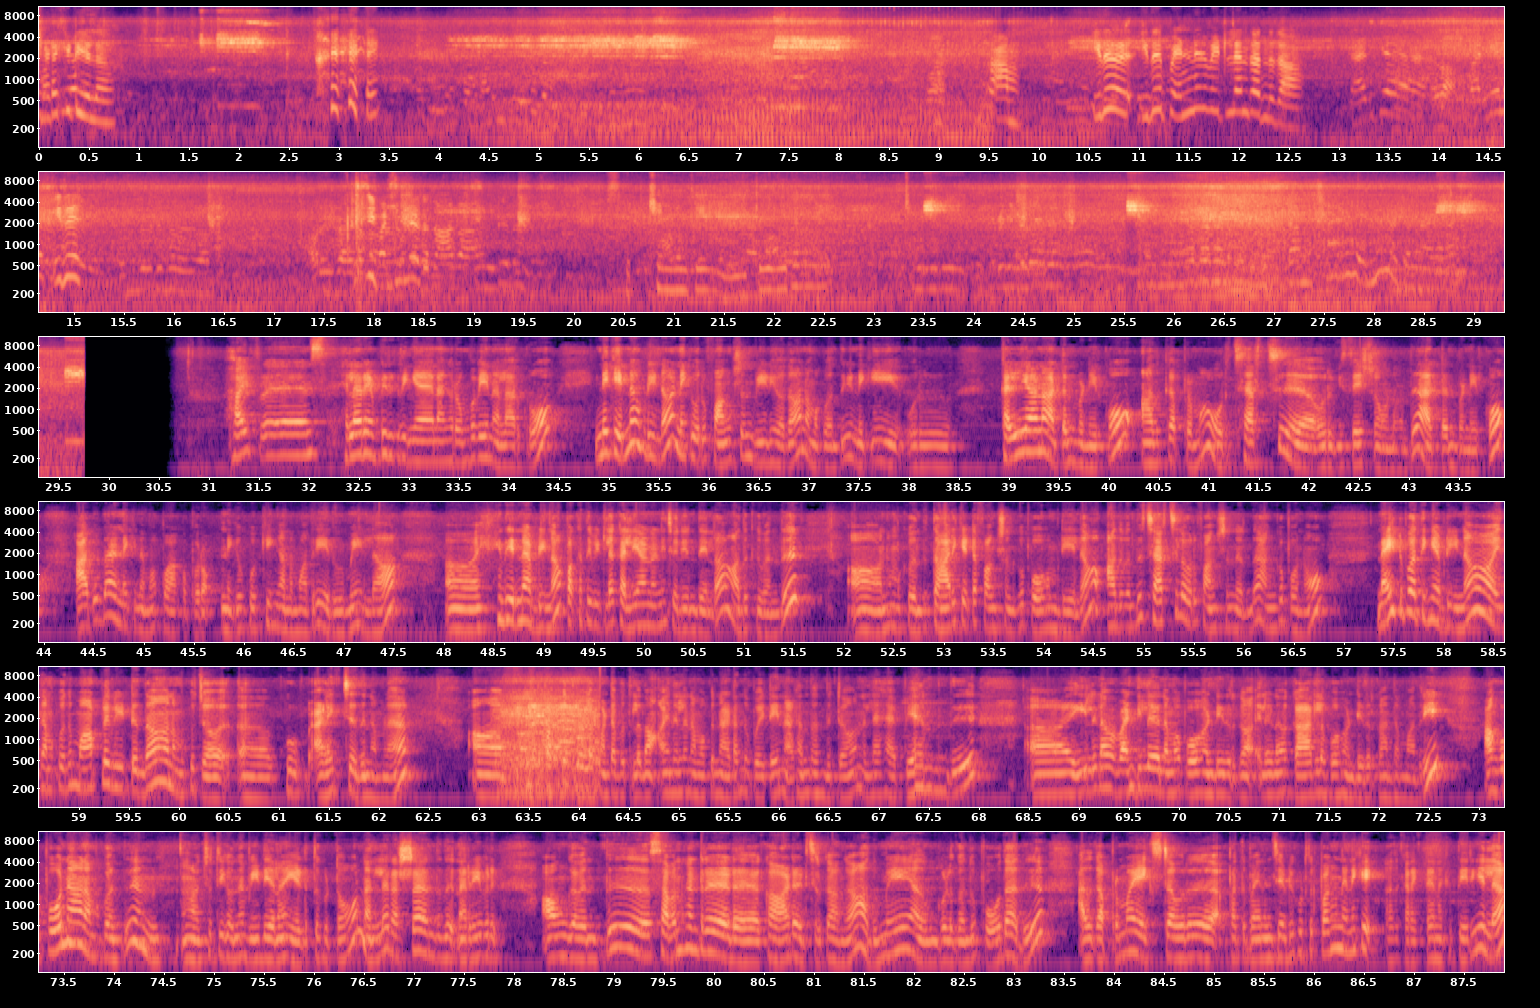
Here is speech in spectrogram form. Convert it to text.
மடக்கிட்டியலா? ஆம். இது இது பெண்ணு வீட்டிலேருந்து வந்ததா? இது சிற்றந்தி ஹாய் ஃப்ரெண்ட்ஸ் எல்லோரும் எப்படி இருக்கிறீங்க? நாங்கள் ரொம்பவே நல்லா இருக்கிறோம். இன்றைக்கி என்ன அப்படின்னா இன்றைக்கி ஒரு ஃபங்க்ஷன் வீடியோ தான் நமக்கு வந்து இன்றைக்கி ஒரு கல்யாணம் அட்டன் பண்ணியிருக்கோம். அதுக்கப்புறமா ஒரு சர்ச்சு ஒரு விசேஷம் ஒன்று வந்து அட்டன் பண்ணியிருக்கோம். அதுதான் இன்றைக்கி நம்ம பார்க்க போகிறோம் இன்றைக்கி குக்கிங் அந்த மாதிரி எதுவுமே இல்லை. இது என்ன அப்படின்னா பக்கத்து வீட்டில் கல்யாணம்னு சொல்லியிருந்தேன்ல அதுக்கு வந்து நமக்கு வந்து தாலி கேட்ட ஃபங்க்ஷனுக்கு போக முடியல. அது வந்து சர்ச்சில் ஒரு ஃபங்க்ஷன் இருந்து அங்கே போனோம். நைட்டு பார்த்தீங்க அப்படின்னா இது நமக்கு வந்து மாப்பிள்ளை வீட்டு தான் நமக்கு ஜா கூ- அழைச்சது நம்மளை. பக்கத்தில் உள்ள மண்டபத்தில் தான். அதனால் நமக்கு நடந்து போயிட்டே நடந்து வந்துட்டோம். நல்லா ஹாப்பியாக இருந்தது. இல்லைனா இல்லைன்னா வண்டியில் நம்ம போக வேண்டியது இருக்கோம். இல்லைன்னா காரில் போக வேண்டியது இருக்கோம். அந்த மாதிரி. அங்கே போனால் நமக்கு வந்து சுற்றி கொஞ்சம் வீடியோலாம் எடுத்துக்கிட்டோம். நல்ல ரஷ்ஷாக இருந்தது. நிறைய பேர். அவங்க வந்து செவன் ஹண்ட்ரட் கார்டு அடிச்சிருக்காங்க. அதுவுமே அது உங்களுக்கு வந்து போதாது. அதுக்கப்புறமா எக்ஸ்ட்ரா ஒரு பத்து பதினஞ்சு எப்படி கொடுத்துருப்பாங்கன்னு நினைக்க. அது கரெக்டாக எனக்கு தெரியல.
